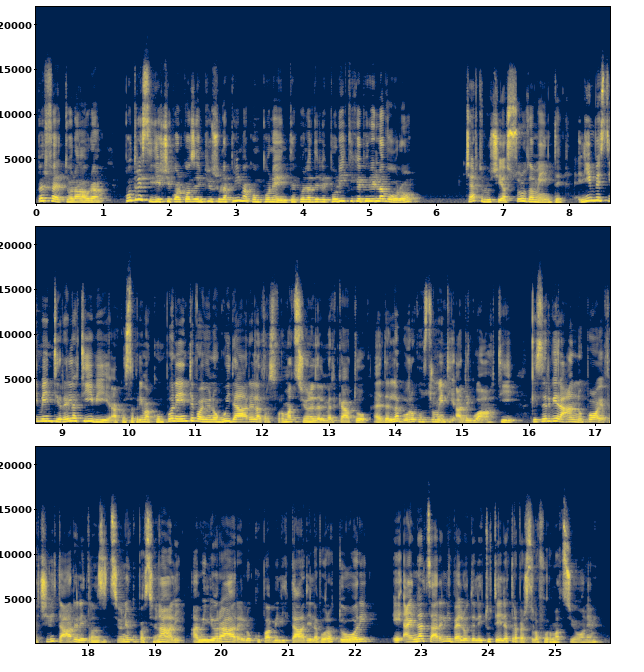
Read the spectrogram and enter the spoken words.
Perfetto Laura, Potresti dirci qualcosa in più sulla prima componente, quella delle politiche per il lavoro? Certo Lucia, assolutamente. Gli investimenti relativi a questa prima componente vogliono guidare la trasformazione del mercato eh, del lavoro con strumenti adeguati che serviranno poi a facilitare le transizioni occupazionali, a migliorare l'occupabilità dei lavoratori e a innalzare il livello delle tutele attraverso la formazione.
